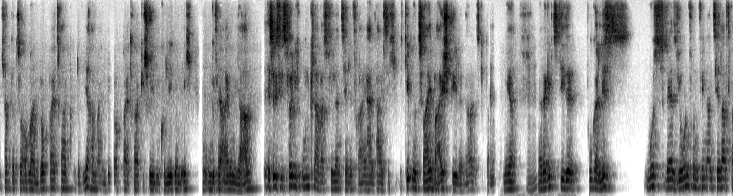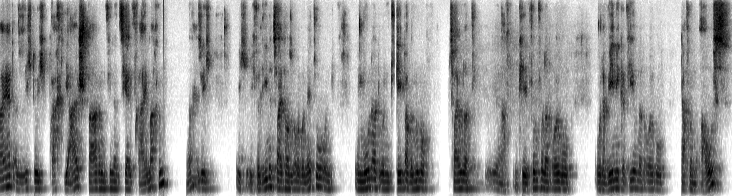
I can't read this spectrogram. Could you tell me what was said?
ich habe dazu auch mal einen Blogbeitrag oder wir haben einen Blogbeitrag geschrieben, Kollege und ich, vor ungefähr einem Jahr. Es ist, völlig unklar, was finanzielle Freiheit heißt. Ich, ich gebe nur zwei Beispiele, ne? es gibt auch noch mehr. Mhm. Ja, da gibt es diese Frugalismus-Version von finanzieller Freiheit, also sich durch Brachialsparen finanziell frei machen. Ja? Also ich, ich, ich verdiene 2000 Euro netto und im Monat und gebe aber nur noch 200, ja, okay, 500 Euro oder weniger, 400 Euro davon aus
